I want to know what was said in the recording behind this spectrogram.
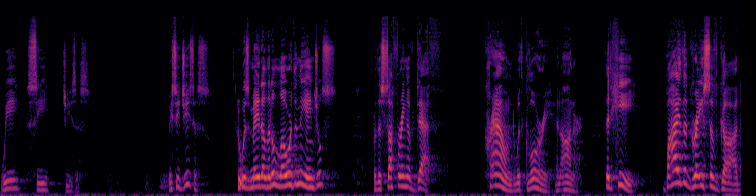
we see Jesus. We see Jesus, who was made a little lower than the angels for the suffering of death, crowned with glory and honor, that he, by the grace of God,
